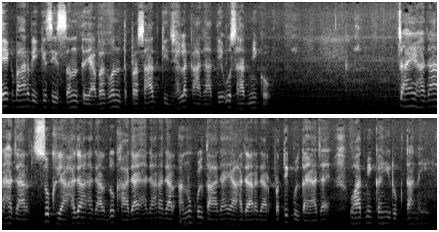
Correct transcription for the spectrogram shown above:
एक बार भी किसी संत या भगवंत प्रसाद की झलक आ जाती उस आदमी को। चाहे हज़ार हज़ार सुख या हज़ार हज़ार दुख आ जाए, हज़ार हज़ार अनुकूलता आ जाए या हज़ार हज़ार प्रतिकूलताएँ आ जाए, वो आदमी कहीं रुकता नहीं है।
